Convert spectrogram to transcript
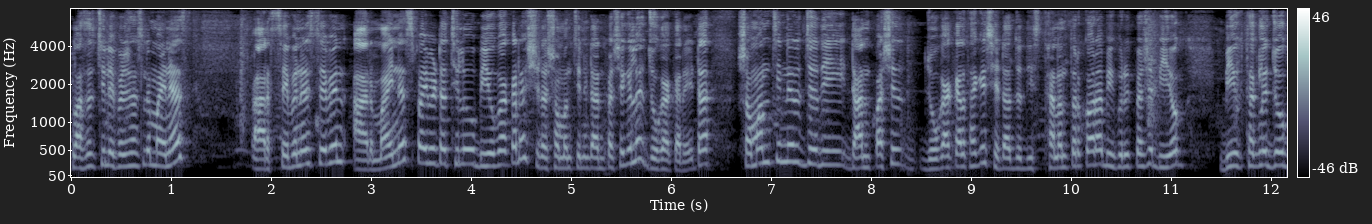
প্লাসের ছিল এ পাশে আসলে মাইনাস আর সেভেনের সেভেন আর মাইনাস ফাইভ এটা ছিল বিয়োগ আকারে, সেটা সমান চিহ্নের ডান পাশে গেলে যোগ আকারে। এটা সমান চিহ্নের যদি ডান পাশে যোগ আকার থাকে, সেটা যদি স্থানান্তর করা, বিপরীত পাশে বিয়োগ বিয়োগ থাকলে যোগ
